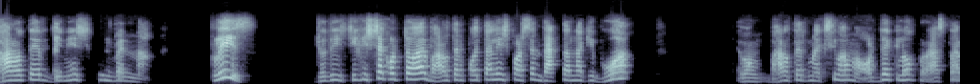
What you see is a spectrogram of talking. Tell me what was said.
ভারতের জিনিস কিনবেন না। প্লিজ যদি চিকিৎসা করতে হয়, ভারতের পঁয়তাল্লিশ পার্সেন্ট ডাক্তার নাকি ভুয়া? এবং ভারতের ম্যাক্সিমাম অর্ধেক লোক রাস্তার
